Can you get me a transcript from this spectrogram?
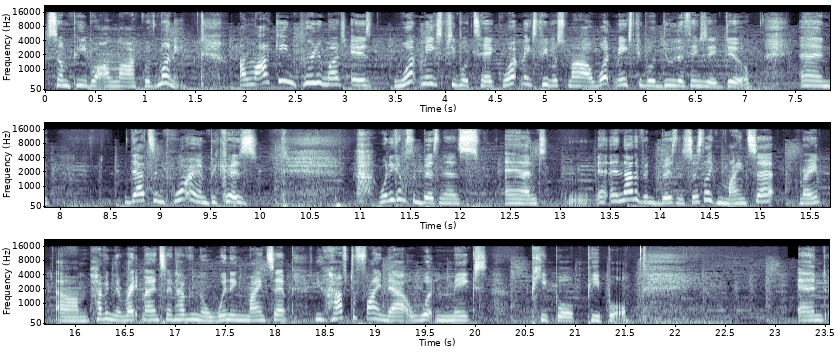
some people unlock with money. Unlocking pretty much is what makes people tick, what makes people smile, what makes people do the things they do. And that's important because when it comes to business and and not even business, just like mindset, right? Um, having the right mindset, having a winning mindset, you have to find out what makes people people. And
